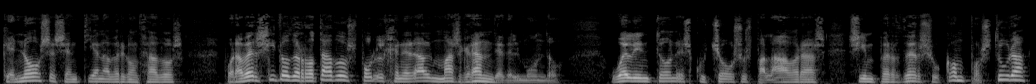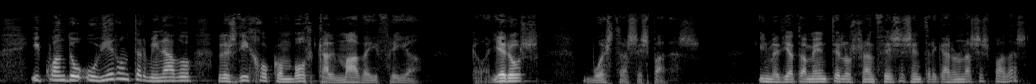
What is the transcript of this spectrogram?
que no se sentían avergonzados por haber sido derrotados por el general más grande del mundo. Wellington escuchó sus palabras sin perder su compostura y cuando hubieron terminado les dijo con voz calmada y fría Caballeros, vuestras espadas. Inmediatamente los franceses entregaron las espadas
